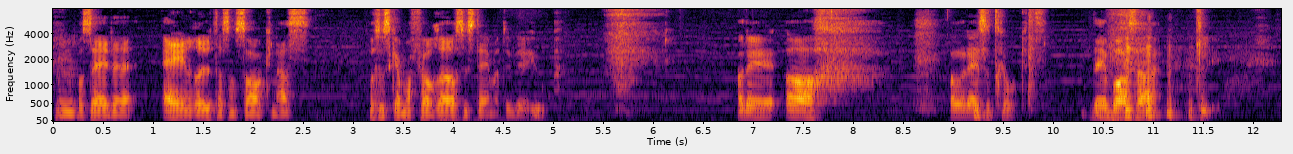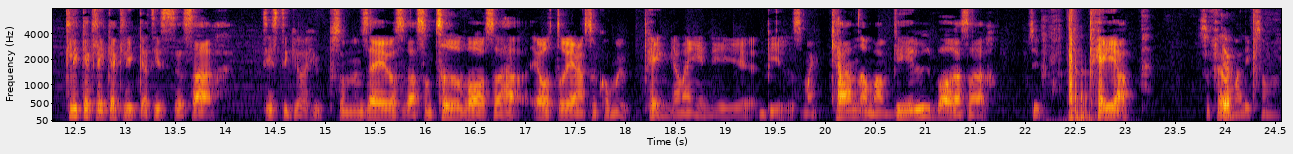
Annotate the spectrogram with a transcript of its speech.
Mm. Och så är det en ruta som saknas. Och så ska man få rörsystemet att gå ihop. Och det är... Åh, Åh, det är så tråkigt. Det är bara så här... Kli, klicka, klicka, klicka tills det, så här, tills det går ihop. Som man säger så där, som tur var så här, återigen så kommer ju pengarna in i bilden. Så man kan om man vill bara så här, typ pay up. Så får Ja. man liksom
